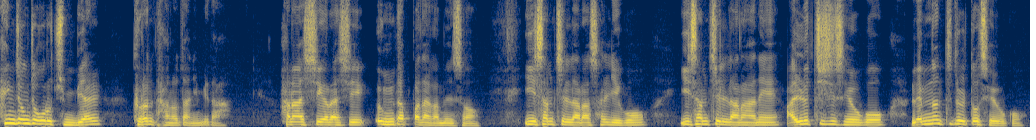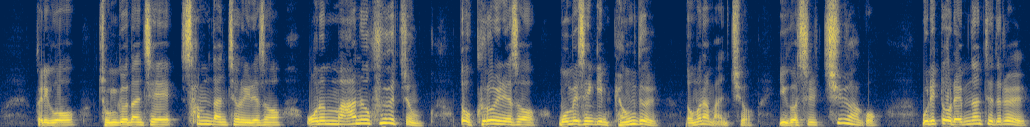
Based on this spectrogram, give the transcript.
행정적으로 준비할 그런 단어도 아닙니다. 하나씩 하나씩 응답받아가면서 237 나라 살리고 237 나라 안에 알루티시 세우고 랩넌트들도 세우고 그리고 종교단체 3단체로 인해서 오는 많은 후유증 또 그로 인해서 몸에 생긴 병들 너무나 많죠. 이것을 치유하고 우리 또 랩런트들을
